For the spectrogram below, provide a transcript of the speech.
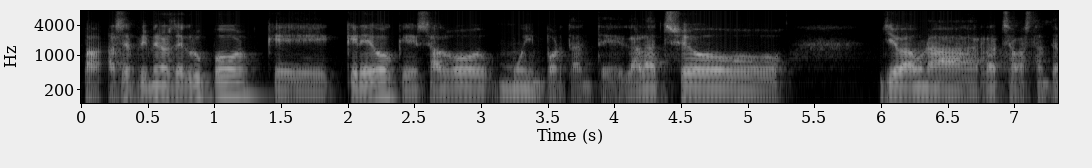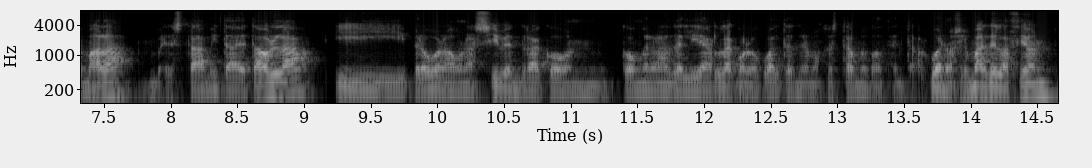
para ser primeros de grupo, que creo que es algo muy importante. El Alacho lleva una racha bastante mala, está a mitad de tabla, y, pero bueno, aún así vendrá con, con ganas de liarla, con lo cual tendremos que estar muy concentrados. Bueno, sin más dilación,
